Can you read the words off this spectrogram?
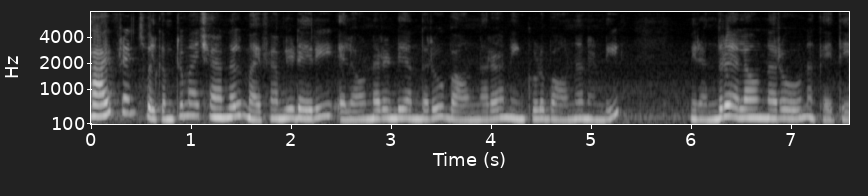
Hi friends welcome to my channel my family diary ఎలా ఉన్నారండి అందరూ? బాగున్నారా? నేను కూడా బాగున్నానండి. మీరందరూ ఎలా ఉన్నారో నాకైతే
